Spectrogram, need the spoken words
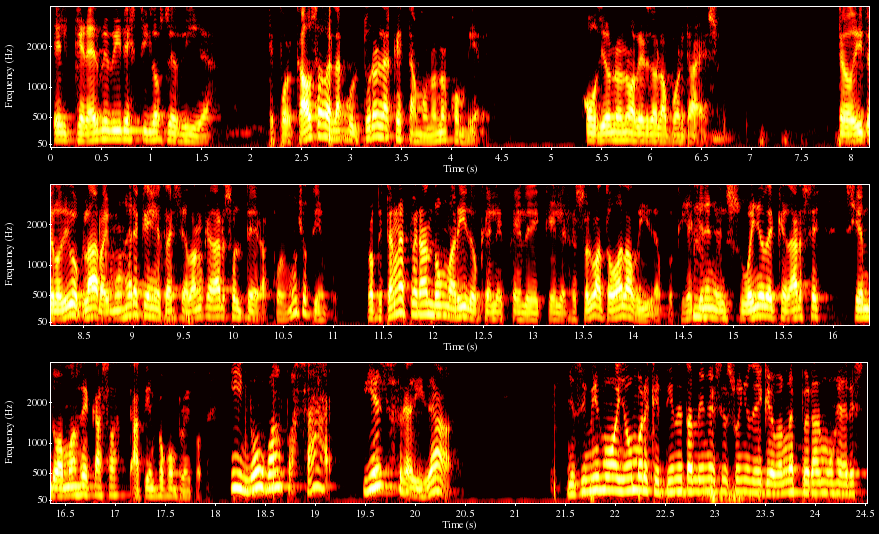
el querer vivir estilos de vida que por causa de la cultura en la que estamos no nos conviene. O Dios no nos ha abierto la puerta a eso. Te lo, te lo digo claro, hay mujeres que se van a quedar solteras por mucho tiempo, porque están esperando un marido que le, que le, que le resuelva toda la vida, porque ya mm. tienen el sueño de quedarse siendo amas de casa a tiempo completo. Y no va a pasar. Y es la realidad. Y así mismo hay hombres que tienen también ese sueño de que van a esperar mujeres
